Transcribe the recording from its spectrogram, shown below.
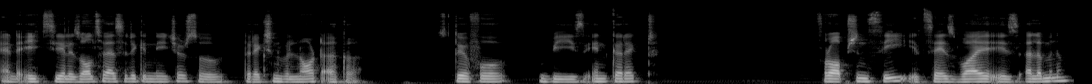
and HCl is also acidic in nature, so the reaction will not occur. So therefore, B is incorrect. For option C, it says Y is aluminum.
